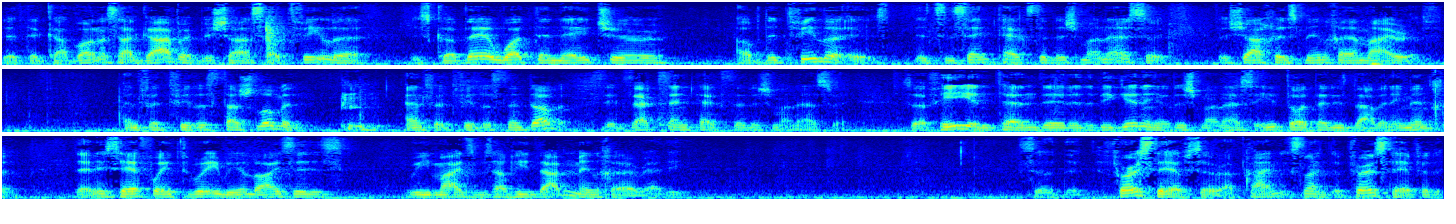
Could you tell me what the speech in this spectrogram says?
that the Kavanas Hagaber B'Shas HaTfilah is kaveh what the nature of the tefillah is. It's the same text of the Shemana Esrei, the Shachris Mincha Emayrev, and for tefillas Tashlumin, and for tefillas Nadava. It's the exact same text of the Shemana Esrei. So if he intended in the beginning of the Shemana Esrei, he thought that he's davening Mincha. Then he's halfway through, he realizes, reminds himself he davened Mincha already. So the first half, so Rab Chaim explained, the first half, the,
